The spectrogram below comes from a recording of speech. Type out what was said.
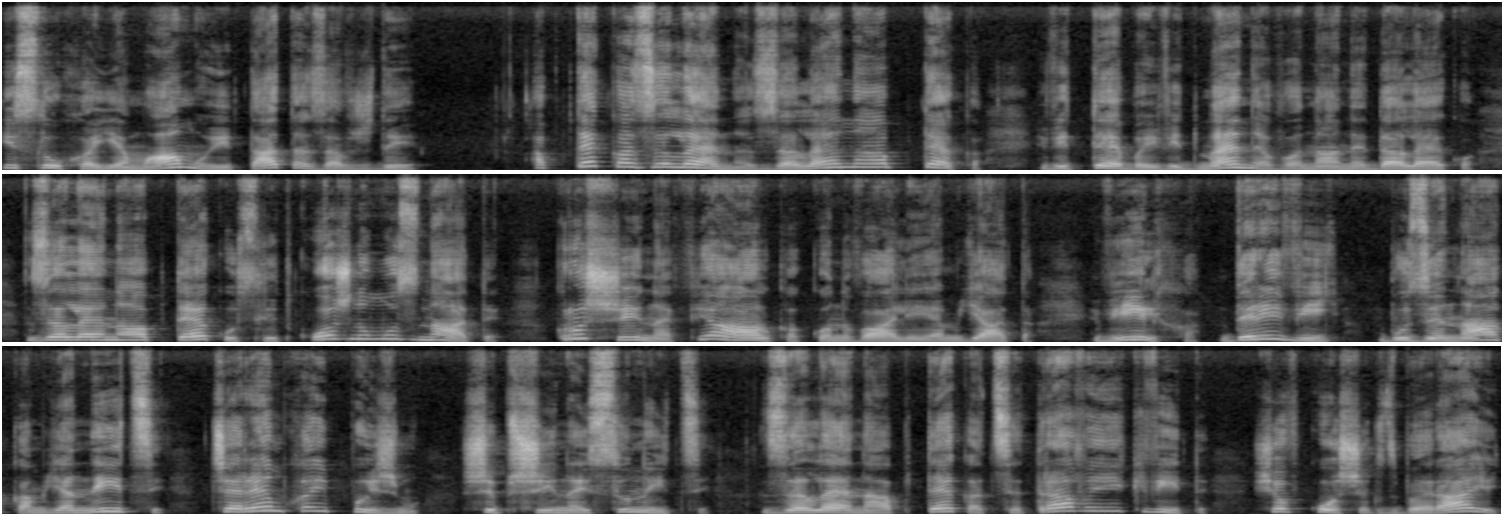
і слухає маму і тата завжди. Аптека зелена, зелена аптека. Від тебе й від мене вона недалеко. Зелену аптеку слід кожному знати. Крушина, фіалка, конвалія м'ята, вільха, деревій, бузина, кам'яниці, черемха й пижмо, шипшина й суниці. Зелена аптека це трави і квіти, що в кошик збирають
